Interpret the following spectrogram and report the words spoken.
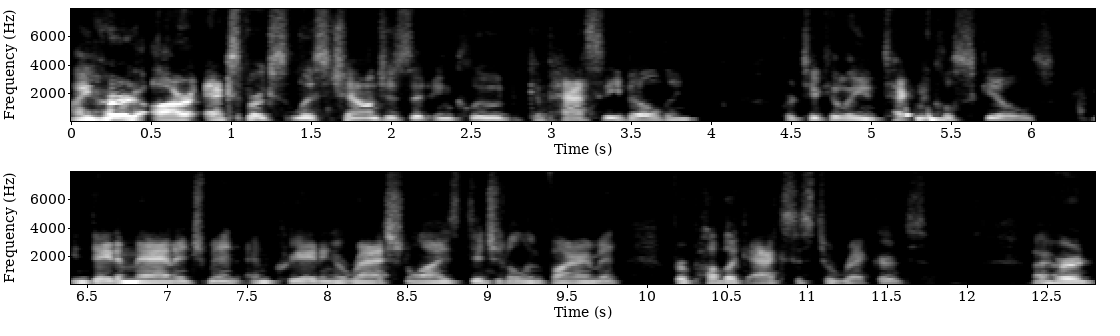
I heard our experts list challenges that include capacity building, particularly in technical skills, in data management, and creating a rationalized digital environment for public access to records. I heard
